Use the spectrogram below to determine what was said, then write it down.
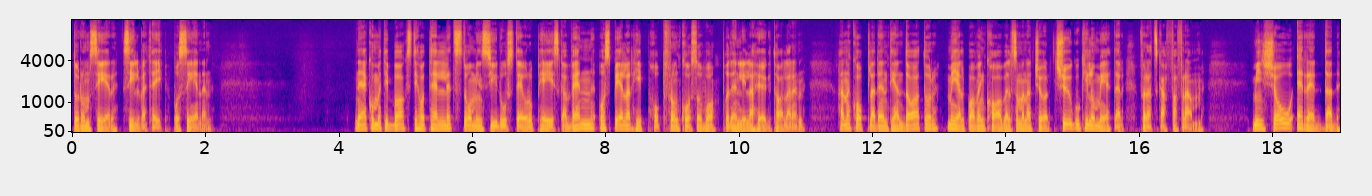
då de ser silvertejp på scenen. När jag kommer tillbaks till hotellet står min sydosteuropeiska vän och spelar hiphop från Kosovo på den lilla högtalaren. Han har kopplat den till en dator med hjälp av en kabel som han har kört 20 kilometer för att skaffa fram. Min show är räddad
